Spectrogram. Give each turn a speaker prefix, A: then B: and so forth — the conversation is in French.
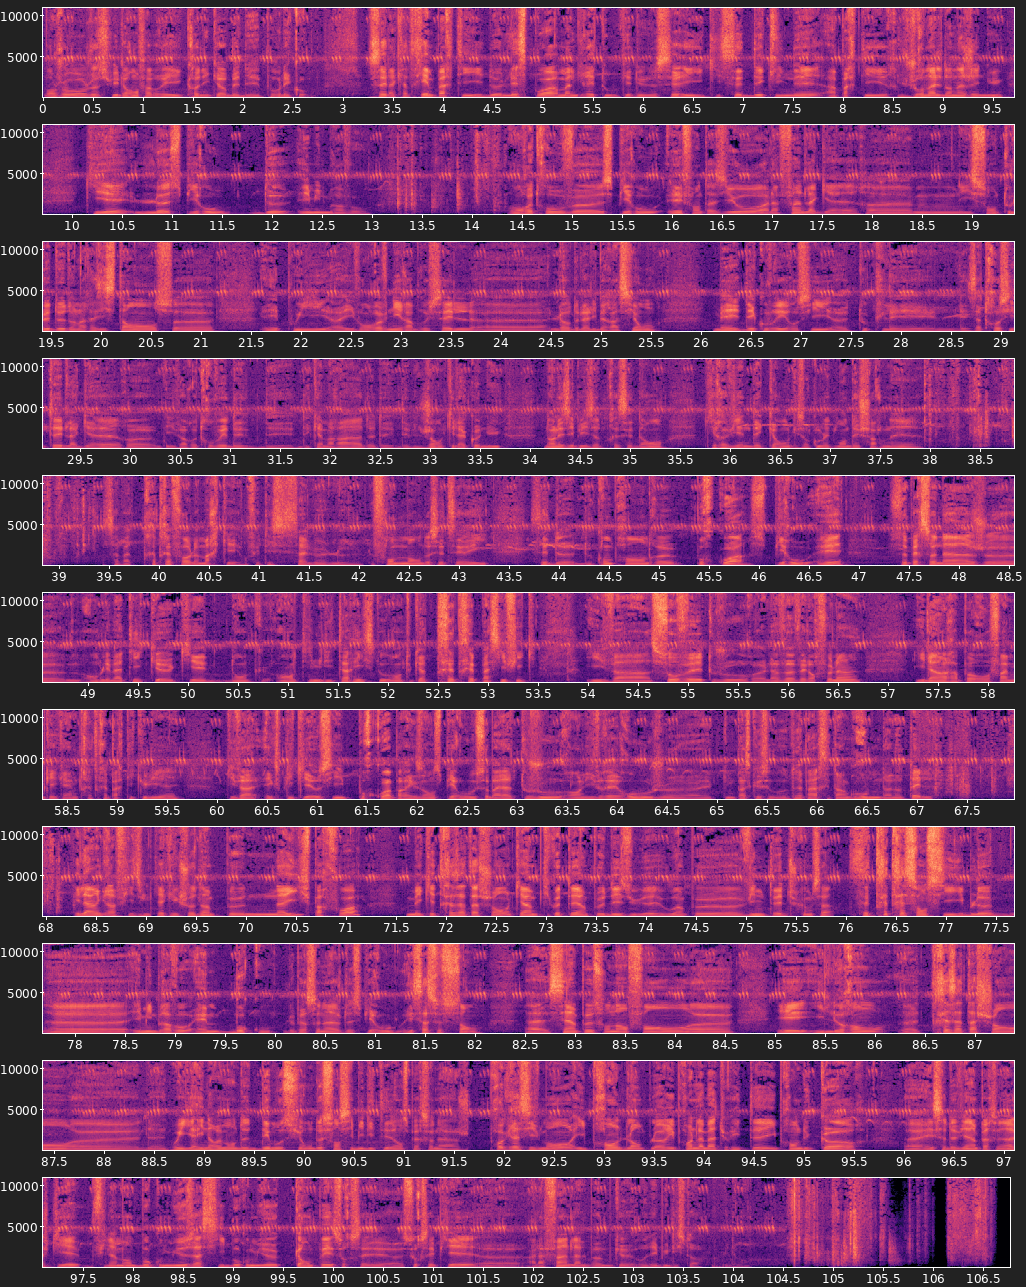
A: Bonjour, je suis Laurent Fabry, chroniqueur BD pour l'écho. C'est la quatrième partie de L'espoir malgré tout, qui est une série qui s'est déclinée à partir du journal d'un ingénu, qui est Le Spirou de Émile Bravo. On retrouve euh, Spirou et Fantasio à la fin de la guerre. Euh, ils sont tous les deux dans la résistance. Euh, et puis, ils vont revenir à Bruxelles lors de la libération mais découvrir aussi euh, toutes les, les, atrocités de la guerre. Euh, il va retrouver des, des, des camarades, des, des gens qu'il a connus dans les épisodes précédents, qui reviennent des camps, qui sont complètement décharnés. Ça va très très fort le marquer, en fait, c'est ça le, le, le, fondement de cette série, c'est de, de, comprendre pourquoi Spirou est ce personnage euh, emblématique euh, qui est donc antimilitariste ou en tout cas très très pacifique, il va sauver toujours euh, la veuve et l'orphelin. Il a un rapport aux femmes qui est quand même très très particulier. Qui va expliquer aussi pourquoi, par exemple, Spirou se balade toujours en livrée rouge, euh, parce que au départ c'est un groom d'un hôtel. Il a un graphisme qui a quelque chose d'un peu naïf parfois, mais qui est très attachant, qui a un petit côté un peu désuet ou un peu euh, vintage comme ça. C'est très très sensible. Euh, Émile Bravo aime beaucoup le personnage de Spirou et ça se sent. Euh, c'est un peu son enfant euh, et il le rend euh, très attachant. Euh, oui, il y a énormément d'émotions, de, sensibilité dans ce personnage. Progressivement, il prend de l'ampleur, il prend de la maturité, il prend du corps. Euh, et ça devient un personnage qui est finalement beaucoup mieux assis, beaucoup mieux campé sur ses, sur ses pieds à la fin de l'album qu'au début de l'histoire, évidemment.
